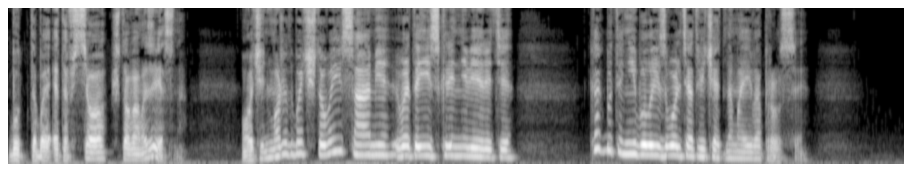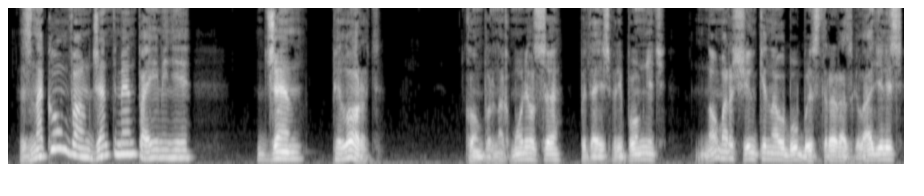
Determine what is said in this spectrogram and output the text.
будто бы это все, что вам известно. Очень может быть, что вы и сами в это искренне верите. Как бы то ни было, извольте отвечать на мои вопросы. Знаком вам джентльмен по имени Джен Пилород? Компур нахмурился, пытаясь припомнить, но морщинки на лбу быстро разгладились,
